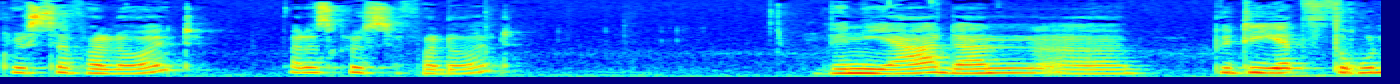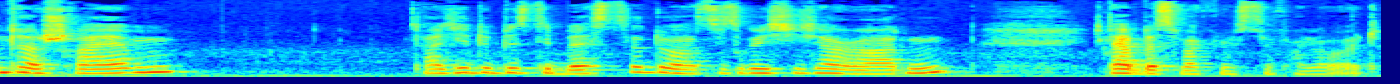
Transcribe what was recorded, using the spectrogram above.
Christopher Lloyd? War das Christopher Lloyd? Wenn ja, dann äh, bitte jetzt drunter schreiben. Tati, du bist die Beste, du hast es richtig erraten. Ich glaube, das war Christopher Lloyd.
